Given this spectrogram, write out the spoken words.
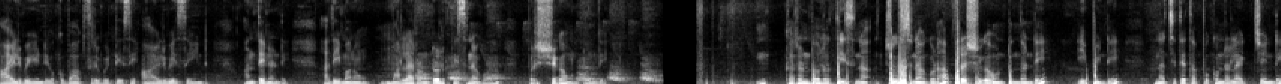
ఆయిల్ వేయండి. ఒక బాక్స్లో పెట్టేసి ఆయిల్ వేసేయండి. అంతేనండి. అది మనం మళ్ళీ రెండు రోజులకు తీసినా కూడా ఫ్రెష్గా ఉంటుంది. ఇంకా రెండు రోజులకు తీసిన చూసినా కూడా ఫ్రెష్గా ఉంటుందండి ఈ పిండి. నచ్చితే తప్పకుండా లైక్ చేయండి.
